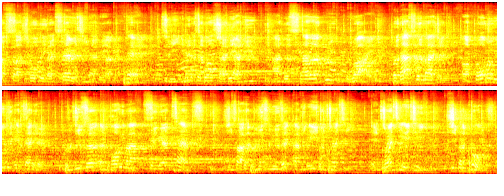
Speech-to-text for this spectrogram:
have such vocal dexterity that they are compared to the inimitable Sade and the stellar group Rhye. But that's the magic of former music executive, producer, and polymath singer Tems. She started producing music at the age of 20. In 2018, she composed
